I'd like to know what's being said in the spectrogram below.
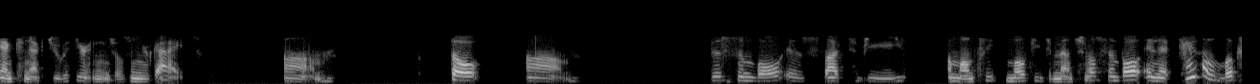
and connect you with your angels and your guides. Um, so um, this symbol is thought to be a multi multi-dimensional symbol, and it kind of looks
